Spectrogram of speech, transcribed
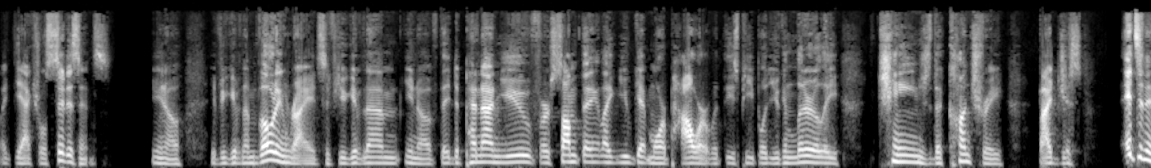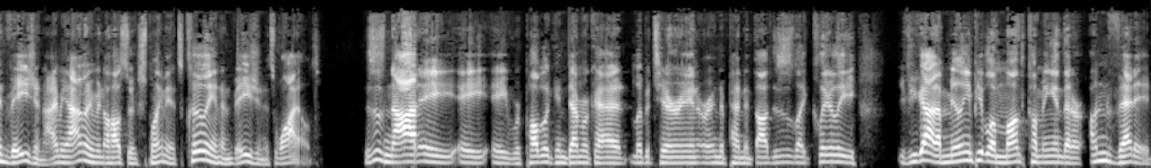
like the actual citizens you know if you give them voting rights if you give them you know if they depend on you for something like you get more power with these people. You can literally change the country by just it's an invasion. I mean i don't even know how to explain it. It's clearly an invasion. It's wild. This is not a a, a republican democrat libertarian or independent thought. This is like clearly if you got a million people a month coming in that are unvetted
